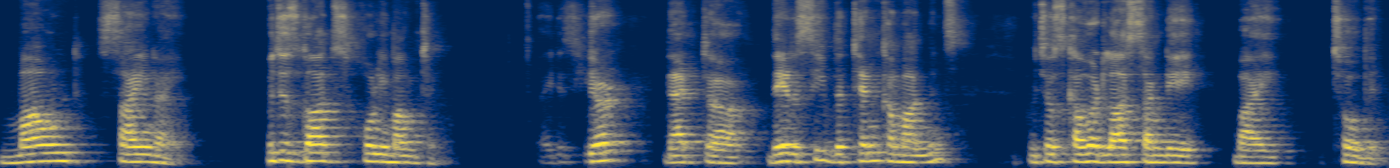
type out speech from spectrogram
Mount Sinai, which is God's holy mountain. It is here that uh, they received the Ten Commandments, which was covered last Sunday by Tobin.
